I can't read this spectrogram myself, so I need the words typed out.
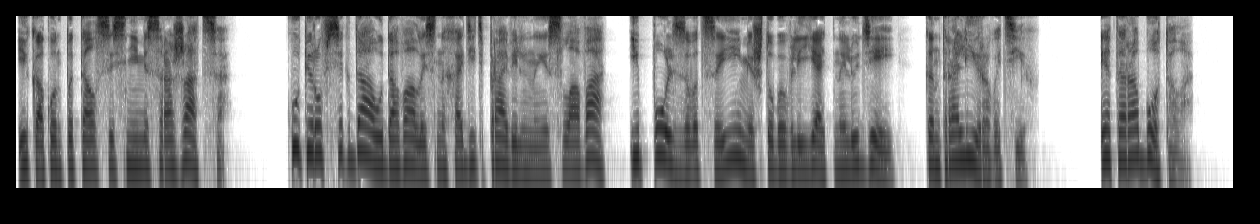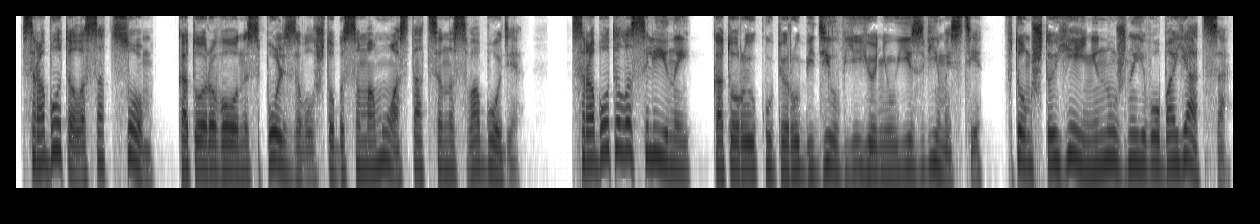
и как он пытался с ними сражаться. Куперу всегда удавалось находить правильные слова и пользоваться ими, чтобы влиять на людей, контролировать их. Это работало. Сработало с отцом, которого он использовал, чтобы самому остаться на свободе. Сработало с Линой, которую Купер убедил в ее неуязвимости, в том, что ей не нужно его бояться.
